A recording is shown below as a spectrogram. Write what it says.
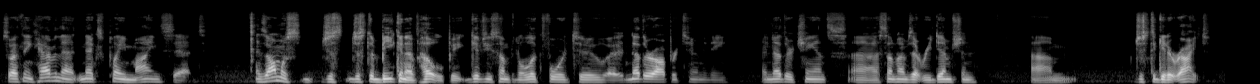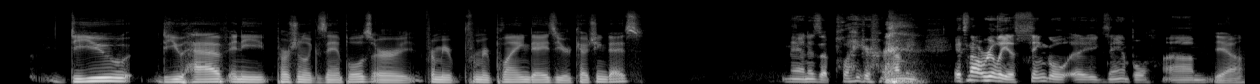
So I think having that next play mindset is almost just just a beacon of hope. It gives you something to look forward to, another opportunity, another chance, uh, sometimes at redemption, um, just to get it right do you do you have any personal examples or from your from your playing days or your coaching days? Man, as a player, I mean, it's not really a single uh, example. Um, yeah,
